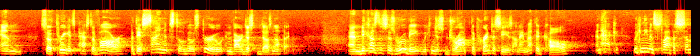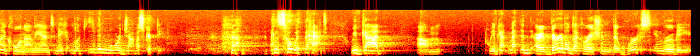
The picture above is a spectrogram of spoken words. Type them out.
And so 3 gets passed to var, but the assignment still goes through, and var just does nothing. And because this is Ruby, we can just drop the parentheses on a method call, and heck, we can even slap a semicolon on the end to make it look even more JavaScripty. and so with that, we've got, um, we've got method, or a variable declaration that works in Ruby,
